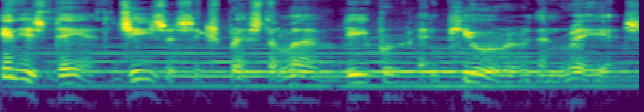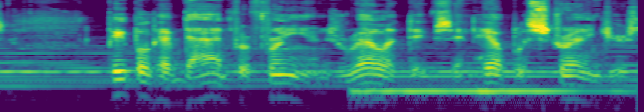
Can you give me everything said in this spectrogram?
In his death, Jesus expressed a love deeper and purer than Red's. People have died for friends, relatives, and helpless strangers,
